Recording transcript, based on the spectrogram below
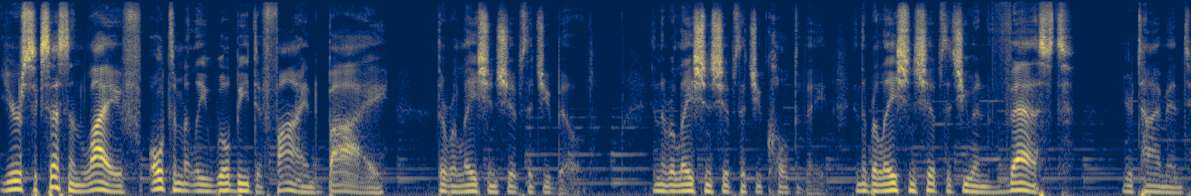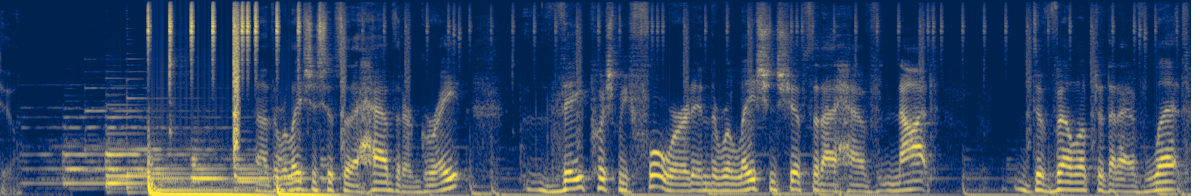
your success in life ultimately will be defined by the relationships that you build and the relationships that you cultivate and the relationships that you invest your time into. Uh, the relationships that I have that are great, they push me forward and the relationships that I have not developed or that I have let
